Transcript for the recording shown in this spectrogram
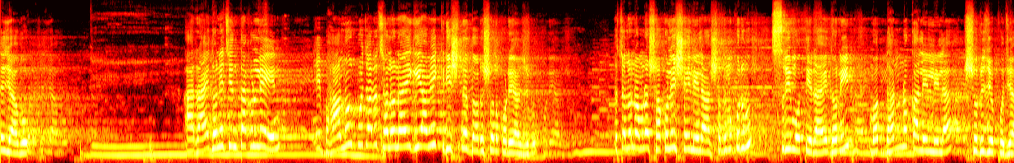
করতে যাব। আর রায়ধনী চিন্তা করলেন, এই ভানু পূজার ছলনায় গিয়ে আমি কৃষ্ণের দর্শন করে আসব। তো চলুন আমরা সকলেই সেই লীলা আস্বাদন করব। শ্রীমতী রায়ধনীর মধ্যাহ্নকালের লীলা সূর্য পূজা।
